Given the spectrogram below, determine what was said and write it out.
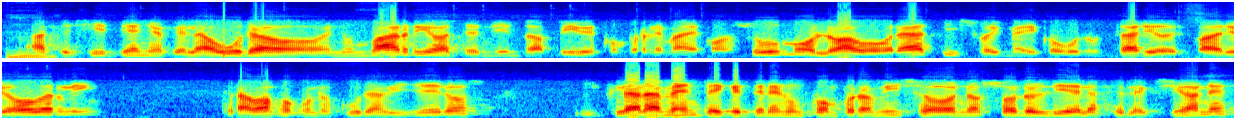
Mm. hace siete años que laburo en un barrio atendiendo a pibes con problemas de consumo, lo hago gratis, soy médico voluntario del Padre Oberlin, trabajo con los curas villeros y claramente hay que tener un compromiso no solo el día de las elecciones,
